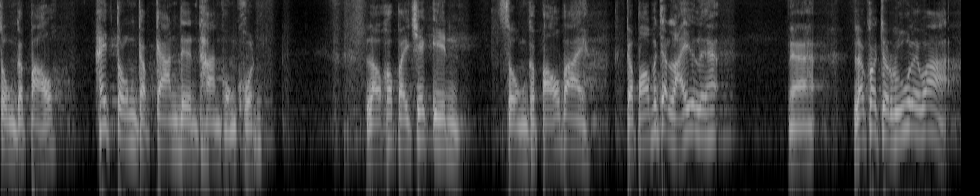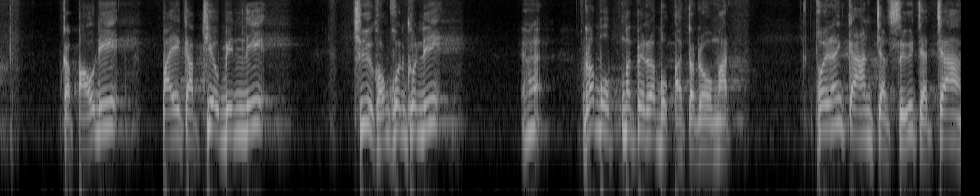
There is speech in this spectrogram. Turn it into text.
ส่งกระเป๋า ให้ตรงกับการเดินทางของคน เราเข้าไปเช็คอิน ส่งกระเป๋าไป กระเป๋ามันจะไหลอยู่เลยฮะนะแล้วก็จะรู้เลยว่ากระเป๋านี้ไปกับเที่ยวบินนี้ ชื่อของคนคนนี้ระบบมันเป็นระบบอัตโนมัติ เพราะฉะนั้นการจัดซื้อจัดจ้าง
